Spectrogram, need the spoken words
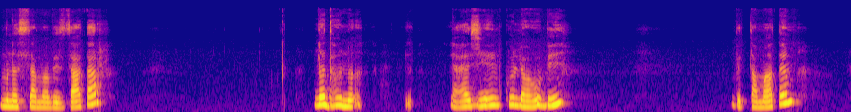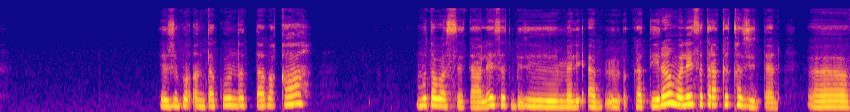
منسمة بالزعتر. ندهن العجين كله ب بالطماطم. يجب أن تكون الطبقة متوسطة ليست مليئة كثيرا وليست رقيقة جدا. آه،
